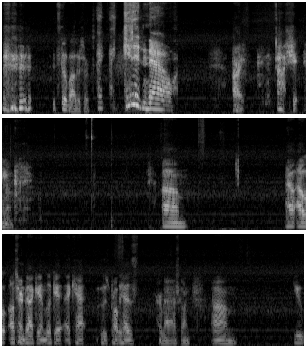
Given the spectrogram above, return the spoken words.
it still bothers her. I, I get it now. All right. Ah, shit. Hang on. Um, I'll I'll, I'll turn back and look at a cat who's probably has her mask on. Um, you.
